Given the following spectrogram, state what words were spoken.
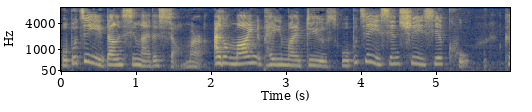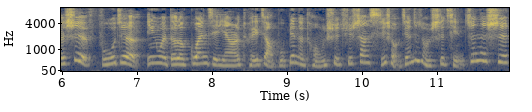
我不介意当新来的小妹儿，I don't mind paying my dues，我不介意先吃一些苦。可是扶着因为得了关节炎而腿脚不便的同事去上洗手间这种事情，真的是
